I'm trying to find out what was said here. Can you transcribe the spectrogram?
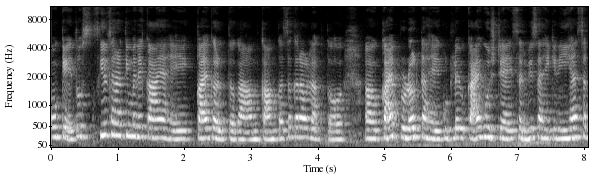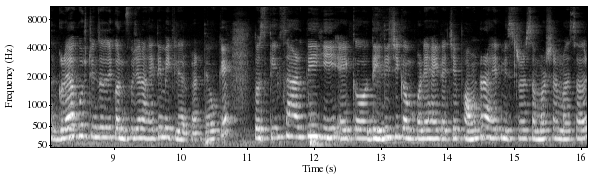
ओके तो स्किल आरतीमध्ये काय आहे? काय करतं काम? काम कसं करावं लागतं? काय प्रोडक्ट आहे? कुठले काय गोष्टी आहे? सर्व्हिस आहे की नाही? ह्या सगळ्या गोष्टींचं जे कन्फ्युजन आहे ते मी क्लिअर करते. ओके तो स्किल्स आरती ही एक दिल्लीची कंपनी आहे त्याचे फाउंडर आहेत मिस्टर समर शर्मा सर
